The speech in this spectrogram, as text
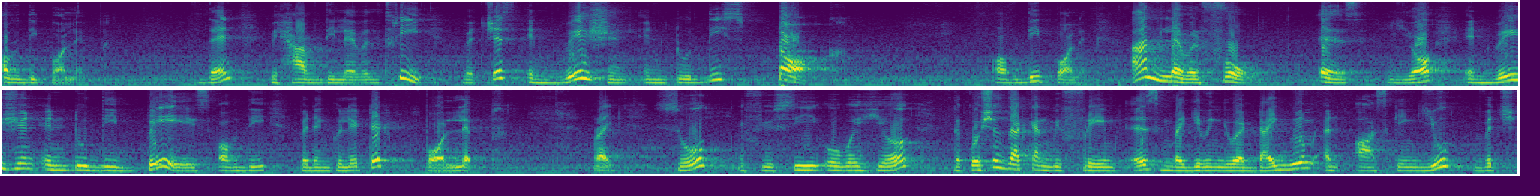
of the polyp. Then we have the level 3 which is invasion into the stalk of the polyp. And level 4 is your invasion into the base of the pedunculated polyp. Right. So if you see over here the questions that can be framed is by giving you a diagram and asking you which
